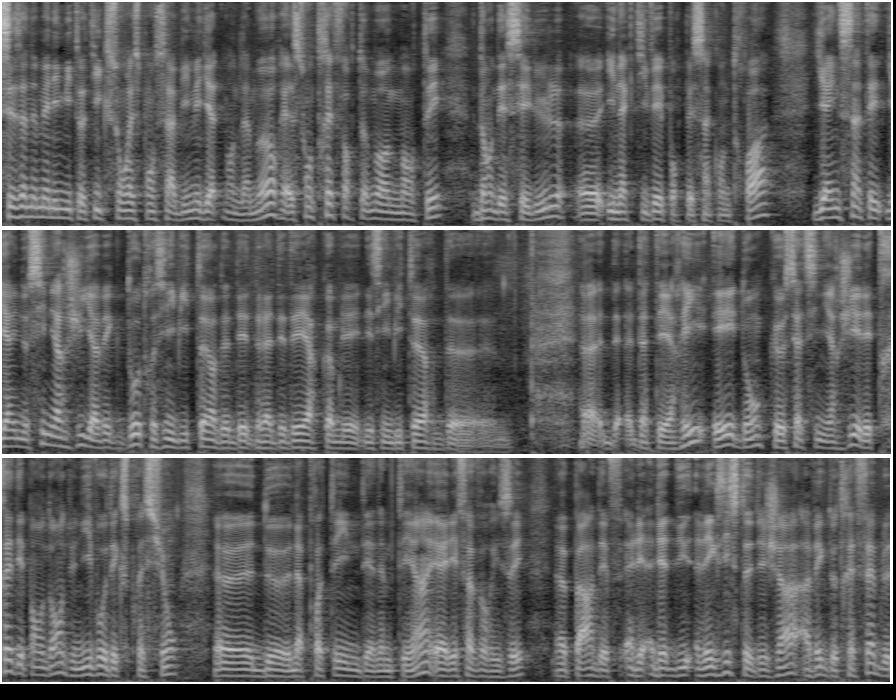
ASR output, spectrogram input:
Ces anomalies mitotiques sont responsables immédiatement de la mort et elles sont très fortement augmentées dans des cellules euh, inactivées pour P53. Il y a une, synergie avec d'autres inhibiteurs de, la DDR comme les, inhibiteurs euh, d'ATRI, et donc euh, cette synergie, elle est très dépendante du niveau d'expression de la protéine DNMT1, et elle est favorisée par des... Elle, elle, existe déjà avec de très faibles,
